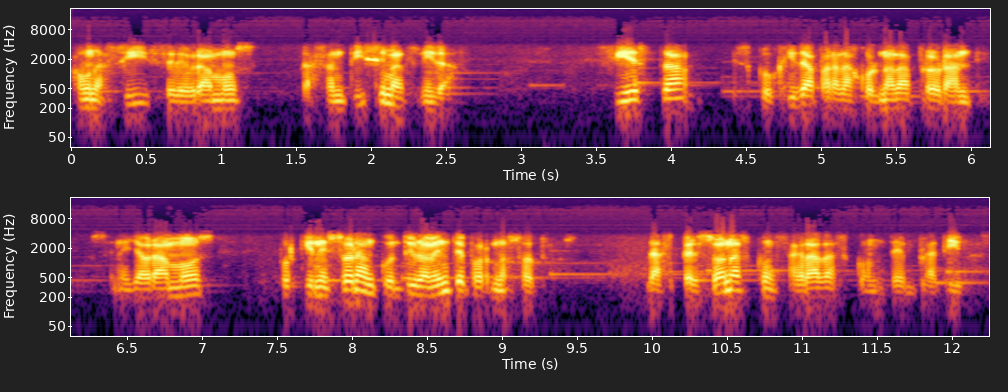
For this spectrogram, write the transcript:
aún así celebramos la Santísima Trinidad. Fiesta escogida para la jornada progrante. En ella oramos por quienes oran continuamente por nosotros, las personas consagradas contemplativas.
